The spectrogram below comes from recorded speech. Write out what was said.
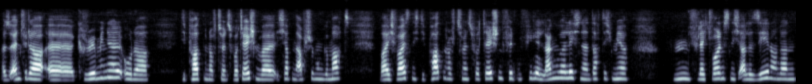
Also entweder äh, Criminal oder Department of Transportation, weil ich habe eine Abstimmung gemacht, weil ich weiß nicht, Department of Transportation finden viele langweilig und dann dachte ich mir, hm, vielleicht wollen es nicht alle sehen und dann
